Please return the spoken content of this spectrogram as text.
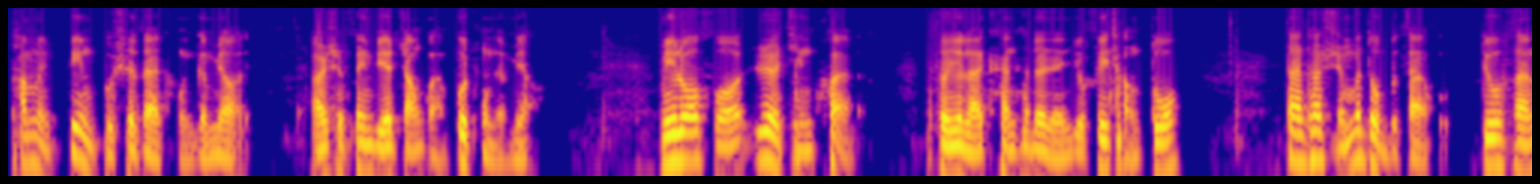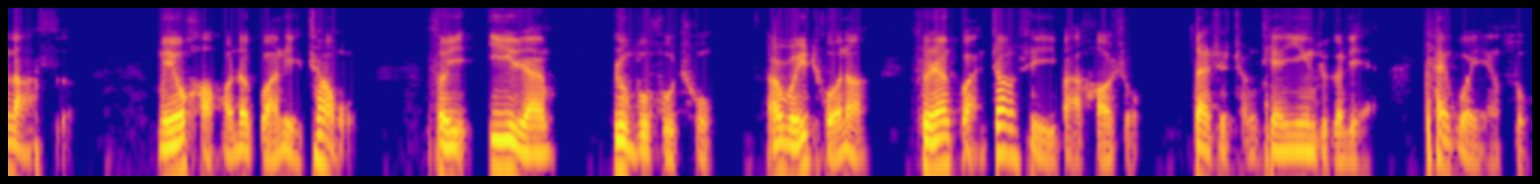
他们并不是在同一个庙里，而是分别掌管不同的庙。弥勒佛热情快乐，所以来看他的人就非常多。但他什么都不在乎，丢三落四，没有好好的管理账务，所以依然入不敷出。而韦陀呢，虽然管账是一把好手，但是成天阴着个脸，太过严肃，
